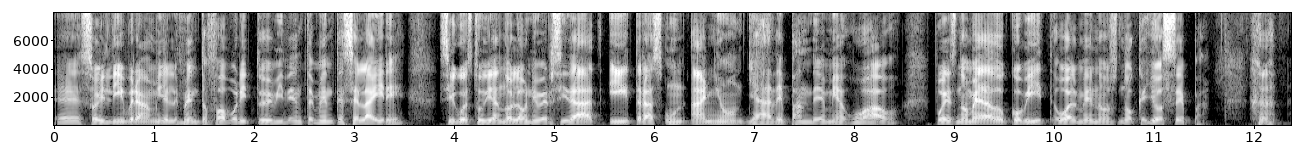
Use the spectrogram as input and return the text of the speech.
Eh, soy Libra, mi elemento favorito evidentemente es el aire. Sigo estudiando la universidad y tras un año ya de pandemia, wow, pues no me ha dado COVID o al menos no que yo sepa.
